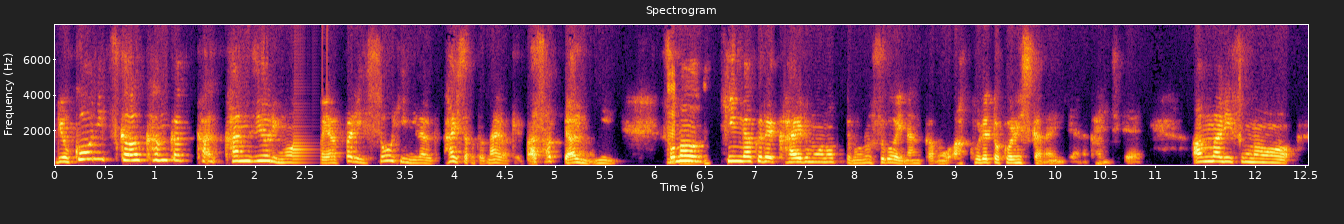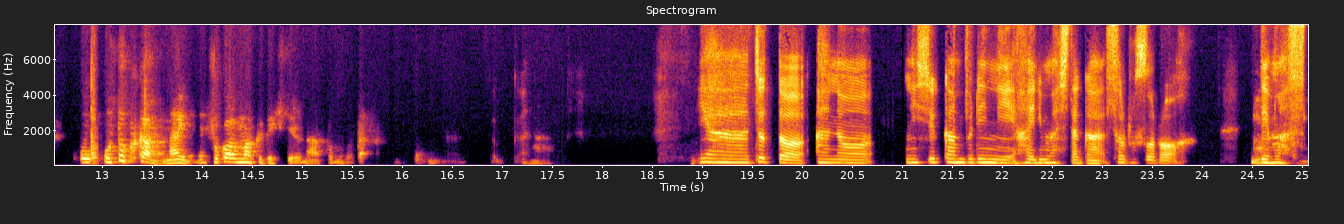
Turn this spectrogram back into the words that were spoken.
旅行に使う感覚か感じよりも、やっぱり商品になると大したことないわけ。バサってあるのに、その金額で買えるものってものすごいなんかもう、あ、これとこれしかないみたいな感じで、あんまりその、おお得感はないのね。そこはうまくできてるなと思った。いやー、ちょっと、あの、2週間ぶりに入りましたが、そろそろ出ます。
